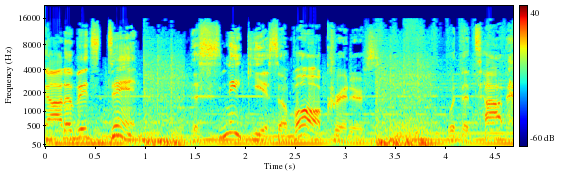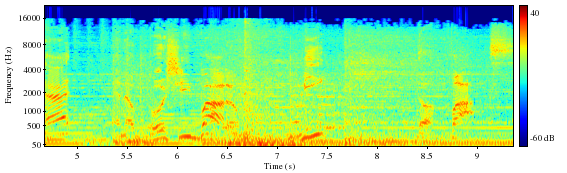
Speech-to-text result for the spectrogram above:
out of its den, the sneakiest of all critters. With a top hat and a bushy bottom, meet the fox.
